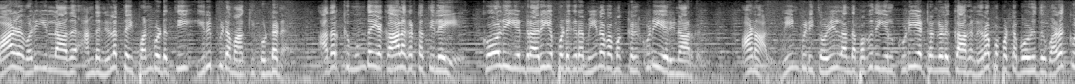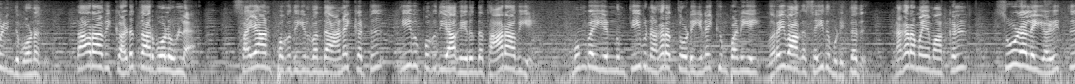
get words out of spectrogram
வாழ வழியில்லாத அந்த நிலத்தை பண்படுத்தி இருப்பிடமாக்கி கொண்டனர். அதற்கு முந்தைய காலகட்டத்திலேயே கோலி என்று அறியப்படுகிற மீனவ மக்கள் குடியேறினார்கள். ஆனால் மீன்பிடி தொழில் அந்த பகுதியில் குடியேற்றங்களுக்காக நிரப்பப்பட்ட பொழுது வழக்கொழிந்து போனது. தாராவிக்கு அடுத்தாற் போல உள்ள சயான் பகுதியில் வந்த அணைக்கட்டு தீவு பகுதியாக இருந்த தாராவியை மும்பை என்னும் தீவு நகரத்தோடு இணைக்கும் பணியை விரைவாக செய்து முடித்தது. நகரமயமாக்கல் சூழலை அழித்து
